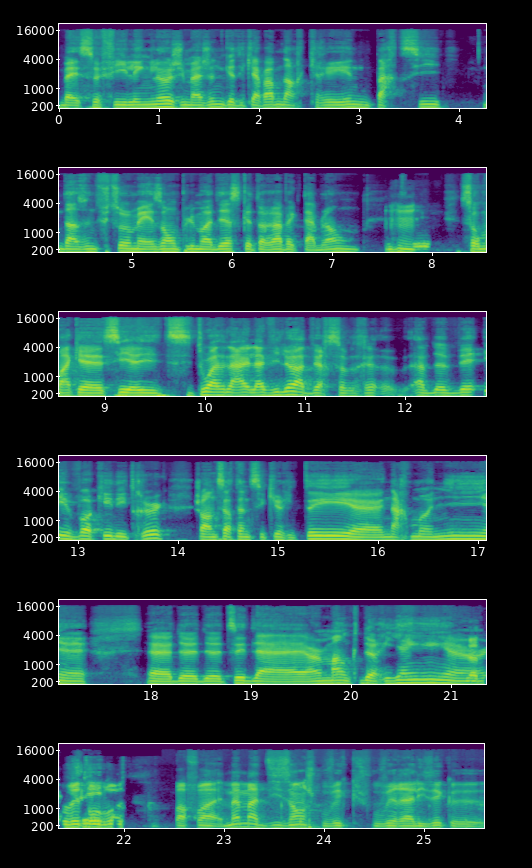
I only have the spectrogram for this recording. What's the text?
ben, ce feeling-là, j'imagine que tu es capable d'en recréer une partie dans une future maison plus modeste que tu auras avec ta blonde. Mm-hmm. Sûrement que si, si toi, la, vie-là, elle, devait évoquer des trucs, genre une certaine sécurité, euh, une harmonie, euh, euh, de, de, de la, un manque de rien. Tu l'as trouvé trop grosse parfois, même à 10 ans, je pouvais, je pouvais réaliser que.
